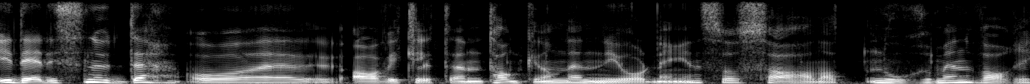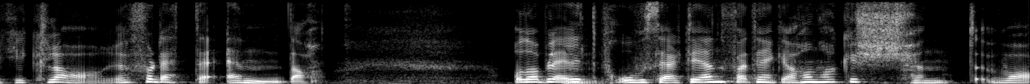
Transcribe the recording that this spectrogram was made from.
Idet de snudde og avviklet den tanken om den nye ordningen, så sa han at nordmenn var ikke klare for dette enda. Og da ble jeg litt provosert igjen, for jeg tenker han har ikke skjønt hva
